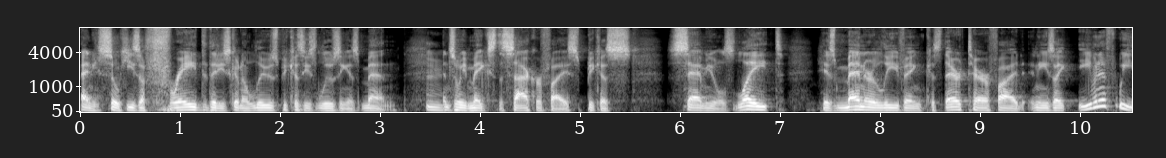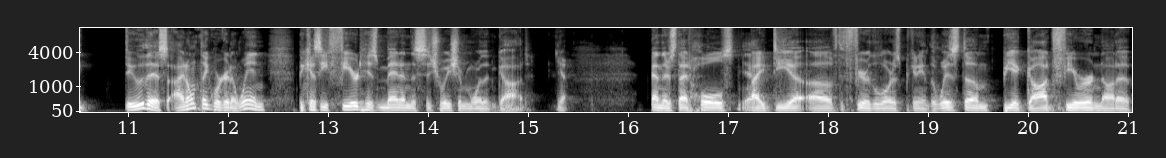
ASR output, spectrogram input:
And he, so he's afraid that he's going to lose because he's losing his men. Hmm. And so he makes the sacrifice because Samuel's late, his men are leaving because they're terrified. And he's like, even if we do this, I don't think we're going to win because he feared his men in the situation more than God. Yep. And there's that whole Yeah. idea of the fear of the Lord is beginning of the wisdom. Be a God fearer, not a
